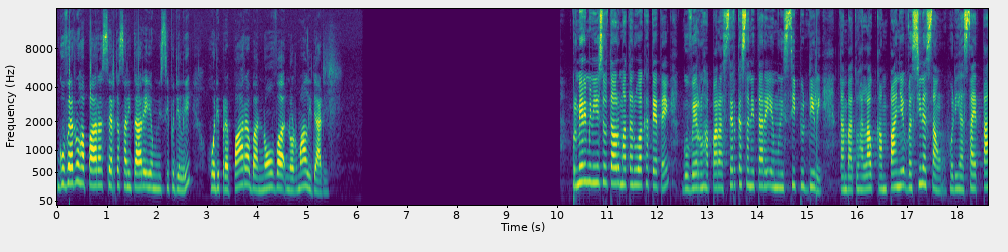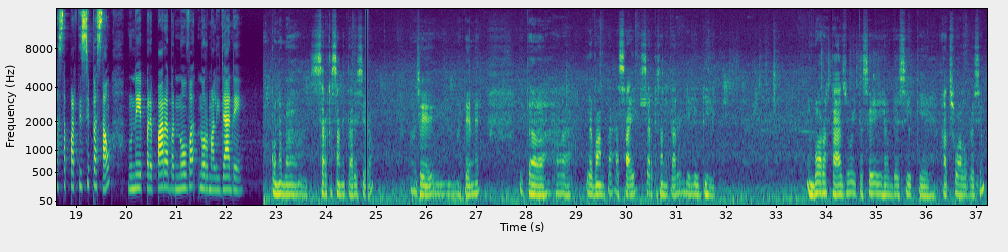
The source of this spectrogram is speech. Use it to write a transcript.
Governo Rapara Cerca Sanitária e município de Li, onde prepara a nova normalidade. Primeiro-Ministro Tauro Matanrua Kateteng, governo rapara cerca sanitária e município Dili, também halau campanha vacinação, onde sai taxa participação, no ne prepara a nova normalidade. Quando a cerca sanitária se se atende, ita levanta a sai cerca sanitária Dili Dili. Embora caso ita sei basic atual recém,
